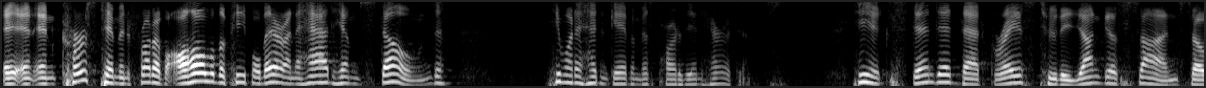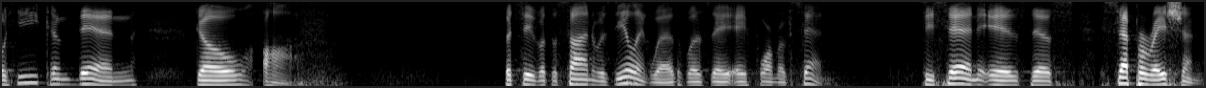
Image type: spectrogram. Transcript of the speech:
and, and, and cursed him in front of all of the people there and had him stoned, he went ahead and gave him his part of the inheritance. He extended that grace to the youngest son so he can then go off. But see, what the son was dealing with was a, a form of sin. See, sin is this separation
